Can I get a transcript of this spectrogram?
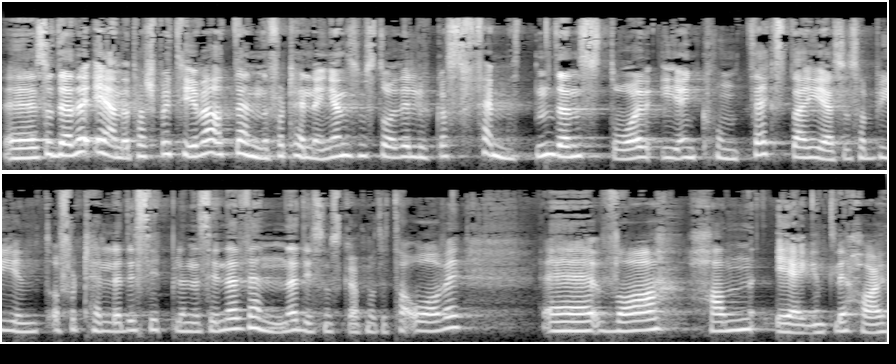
Eh, så Det er det ene perspektivet, at denne fortellingen som står i Lukas 15, den står i en kontekst der Jesus har begynt å fortelle disiplene sine, vennene, de som skal på en måte ta over, eh, hva han egentlig har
